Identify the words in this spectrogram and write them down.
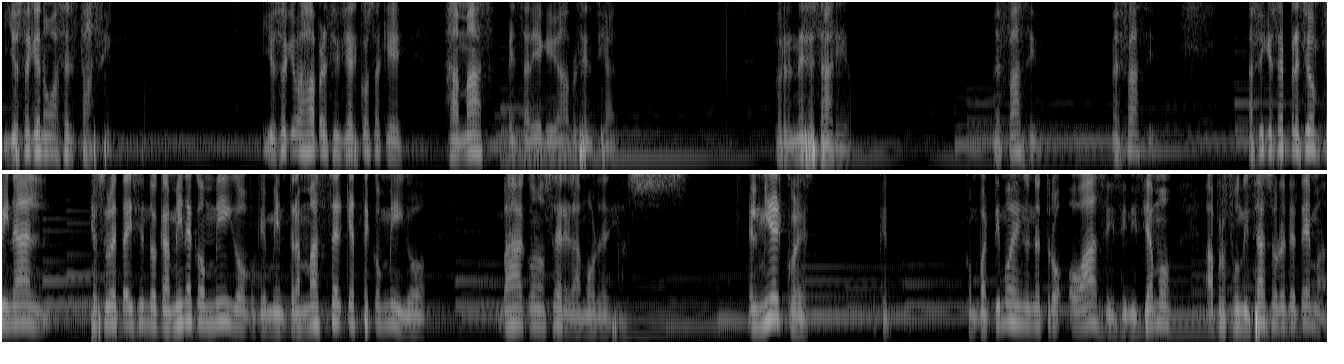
Y yo sé que no va a ser fácil. Y yo sé que vas a presenciar cosas que jamás pensaría que ibas a presenciar. Pero es necesario. No es fácil. No es fácil. Así que esa expresión final Jesús le está diciendo, camina conmigo, porque mientras más cerca estés conmigo, vas a conocer el amor de Dios. El miércoles, que compartimos en nuestro oasis, iniciamos a profundizar sobre este tema.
